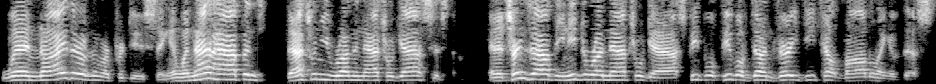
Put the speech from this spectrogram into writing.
when neither of them are producing. And when that happens, that's when you run the natural gas system. And it turns out that you need to run natural gas. People, people have done very detailed modeling of this.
